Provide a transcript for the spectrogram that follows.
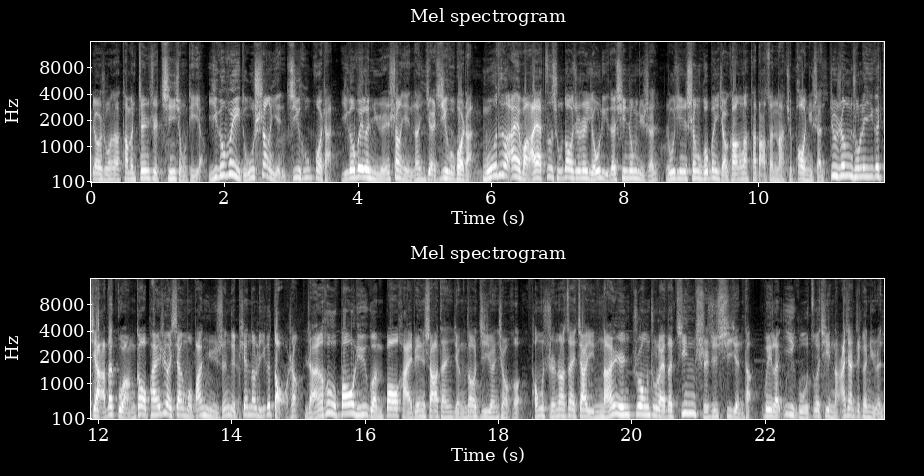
要说呢，他们真是亲兄弟呀！一个为毒上瘾几乎破产，一个为了女人上瘾呢也几乎破产。模特艾娃呀，自出道就是尤里的心中女神，如今生活奔小康了，他打算呢去泡女神，就扔出了一个假的广告拍摄项目，把女神给骗到了一个岛上，然后包旅馆、包海边沙滩，营造机缘巧合，同时呢再加以男人装出来的矜持去吸引她。为了一鼓作气拿下这个女人，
